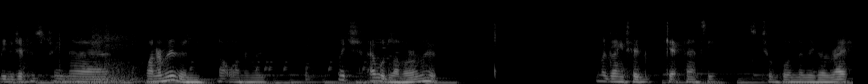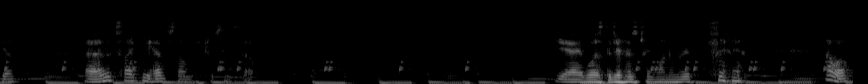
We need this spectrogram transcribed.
be the difference between uh, one remove and not one remove. Which I would love a remove. I'm not going to get fancy. It's too important that we go right here. Uh, looks like we have some interesting stuff. Yeah, it was the difference between one remove. oh well.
